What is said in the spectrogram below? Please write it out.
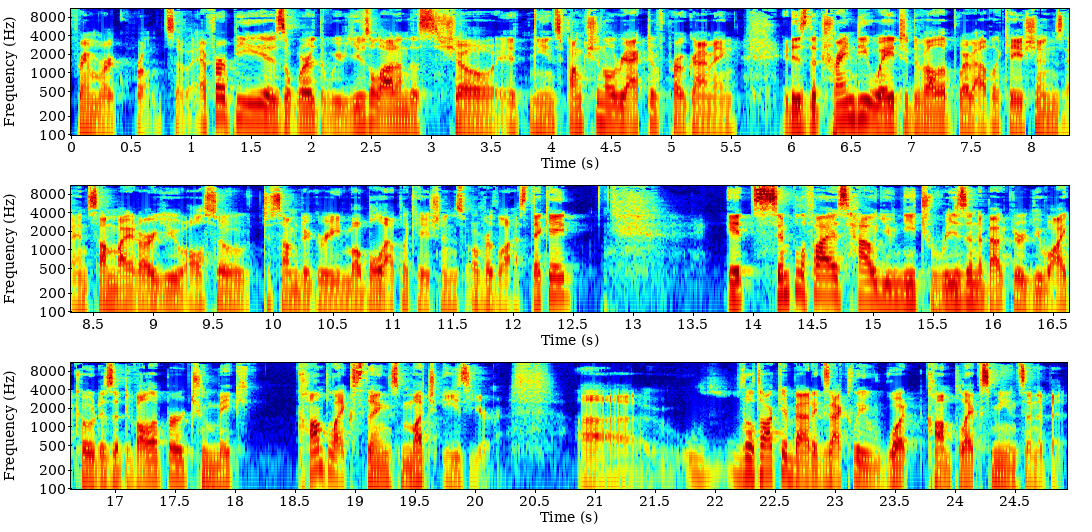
framework world. So FRP is a word that we've used a lot on this show. It means functional reactive programming. It is the trendy way to develop web applications and some might argue also to some degree mobile applications over the last decade. It simplifies how you need to reason about your UI code as a developer to make complex things much easier. Uh, we'll talk about exactly what complex means in a bit.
